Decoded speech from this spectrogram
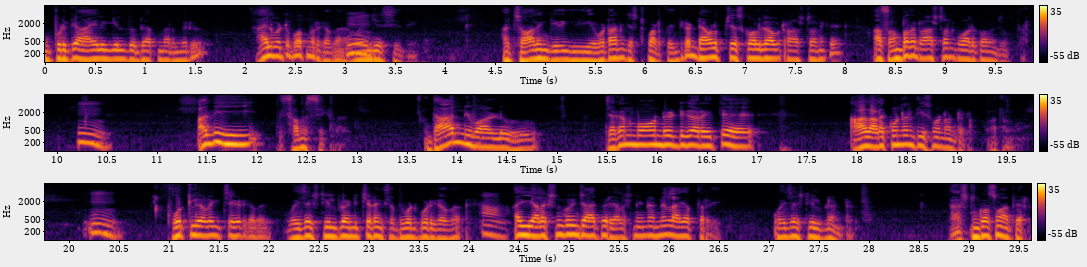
ఇప్పటికే ఆయిల్ గీలు దుబ్బేస్తున్నారు మీరు. ఆయిల్ పట్టిపోతున్నారు కదా ఏం చేసేది అది చాలు ఇంక ఇది ఇవ్వడానికి ఇష్టపడతారు ఎందుకంటే డెవలప్ చేసుకోవాలి కాబట్టి రాష్ట్రానికి ఆ సంపదను రాష్ట్రానికి వాడుకోవాలని చెప్తారు. అది సమస్య ఇక్కడ. దాన్ని వాళ్ళు జగన్మోహన్ రెడ్డి గారు అయితే వాళ్ళు అడగకుండానే తీసుకోండి అంటాడు అతను. పోర్టులు ఎలా ఇచ్చేయడు కదా? వైజాగ్ స్టీల్ ప్లాంట్ ఇచ్చేయడానికి సిద్ధపడిపోడు కదా? అవి ఎలక్షన్ గురించి ఆపారు. ఎలక్షన్ అయినా అన్నీ లాగేస్తారు. Vizag steel plant. ఎలక్షన్ కోసం ఆపారు.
